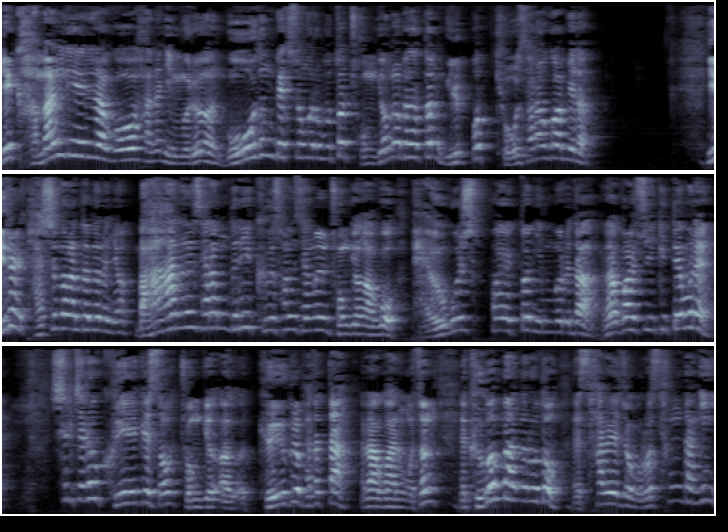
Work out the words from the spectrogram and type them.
이 가말리엘이라고 하는 인물은 모든 백성으로부터 존경을 받았던 율법 교사라고 합니다. 이를 다시 말한다면요, 많은 사람들이 그 선생을 존경하고 배우고 싶어 했던 인물이다라고 할 수 있기 때문에 실제로 그에게서 종교, 어, 교육을 받았다라고 하는 것은 그것만으로도 사회적으로 상당히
